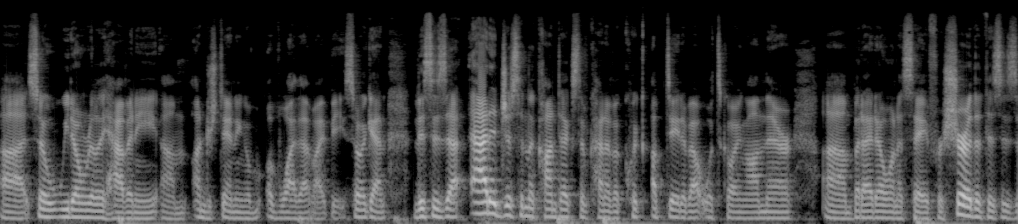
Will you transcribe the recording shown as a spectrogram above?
Uh, so we don't really have any um, understanding of, of, why that might be. So again, this is uh, added just in the context of kind of a quick update about what's going on there. Um, but I don't want to say for sure that this is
